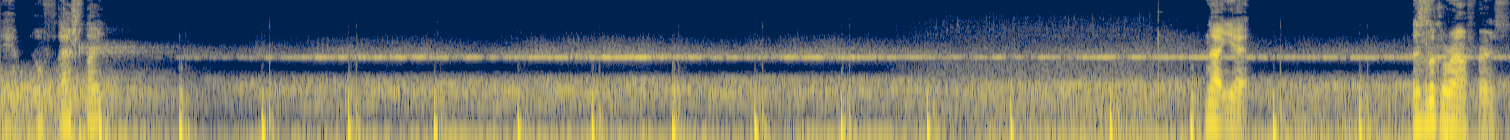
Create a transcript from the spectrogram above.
Damn, no flashlight. Not yet. Let's look around first.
